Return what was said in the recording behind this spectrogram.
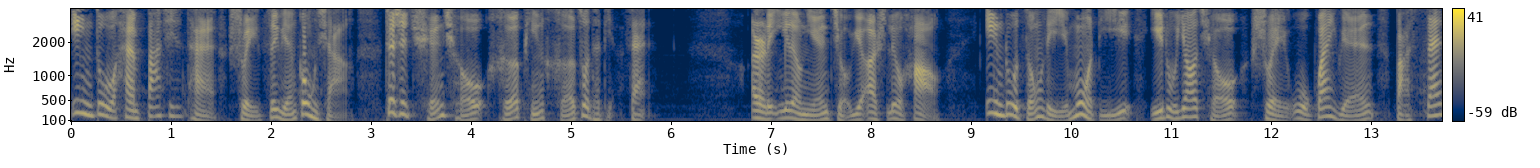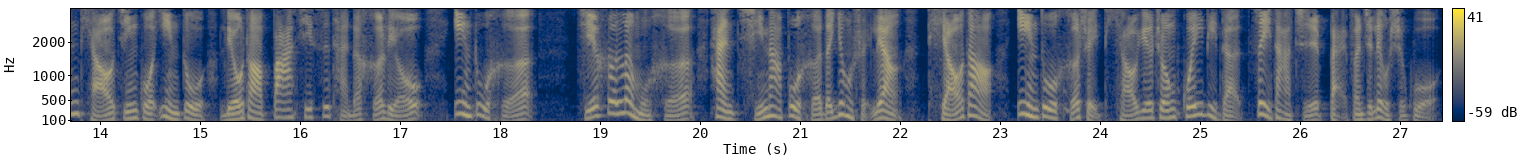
印度和巴基斯坦水资源共享，这是全球和平合作的典范。二零一六年九月二十六号，印度总理莫迪一度要求水务官员把三条经过印度流到巴基斯坦的河流——印度河、杰赫勒姆河和奇纳布河的用水量调到印度河水条约中规定的最大值百分之六十五。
